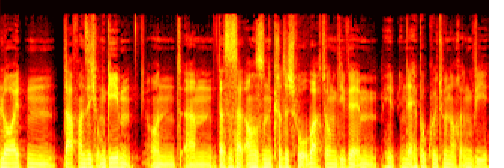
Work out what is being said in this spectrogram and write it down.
Leuten darf man sich umgeben. Und ähm, das ist halt auch so eine kritische Beobachtung, die wir im, in der Hip-Hop-Kultur noch irgendwie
